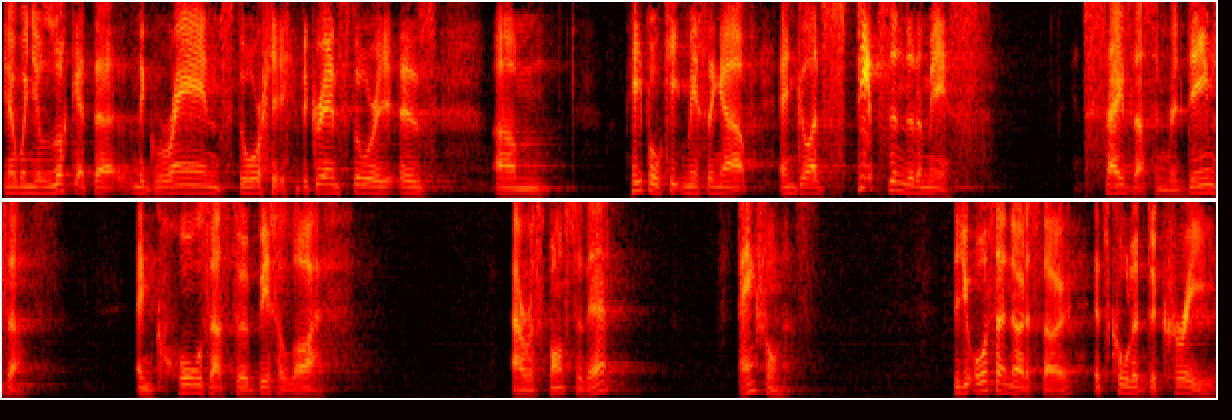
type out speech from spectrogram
You know, when you look at the, the grand story, the grand story is um, people keep messing up and God steps into the mess and saves us and redeems us and calls us to a better life. Our response to that? Thankfulness. Did you also notice, though, it's called a decree?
